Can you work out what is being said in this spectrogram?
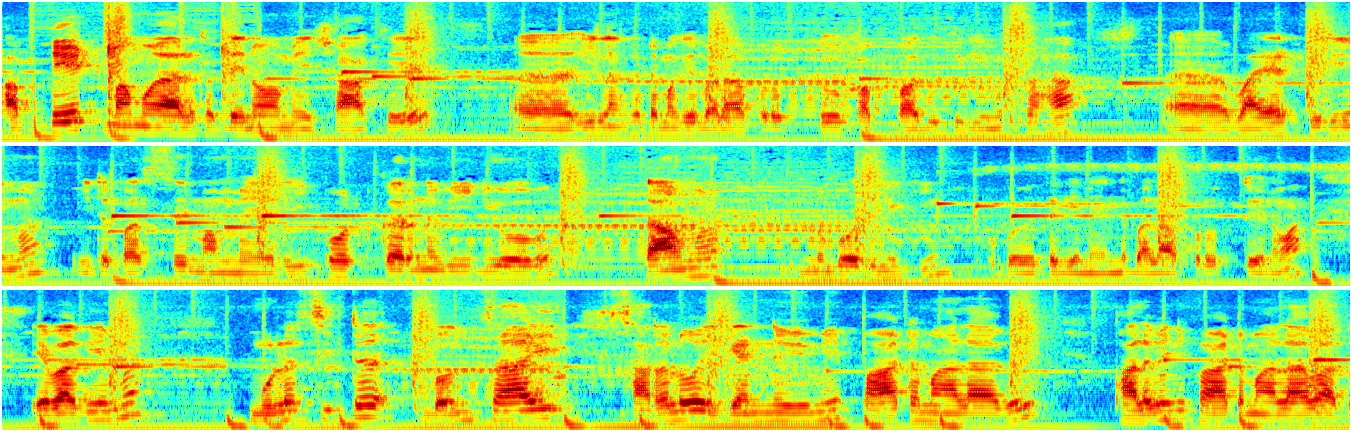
අප්ඩේට් මම ඔයාලට දෙනවා මේ ශාකයේ. ඊළඟට මගේ බලාපොරොත්තු කප්පාදු කිරීම සහ වය කිරීම ඊට පස්සේ මම මේ රීපෝට් කරන වීඩියෝව තාම නොබෝධනකින් ඔබ වෙත ගෙනෙන්න්න බලාපොරොත්තු වෙනවා. ඒවගේම මුල සිට බොන්සායි සරලෝ ඉගැන්නවීමේ පාටමාලාවේ පළවෙනි පාටමාලාව අද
